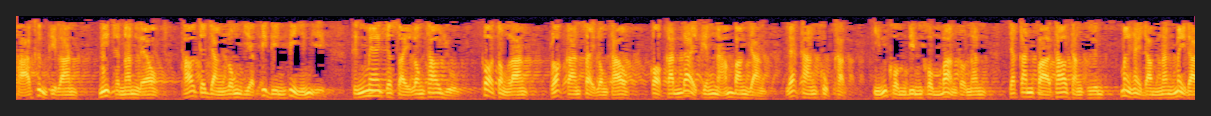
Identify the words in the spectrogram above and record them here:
ขาขึ้นที่ลานมิฉะนั้นแล้ว เท้าจะยังลงเหยียบที่ดินที่หินอีก ถึงแม้จะใส่รองเท้าอยู่ ก็ต้องล้าง เพราะการใส่รองเท้าก็กันได้เพียงหนามบางอย่าง และทางขุกขัด หินคมดินคมบ้างเท่านั้น จะกันฝ่าเท้าทางคืนไม่ให้ดำนั้นไม่ได้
